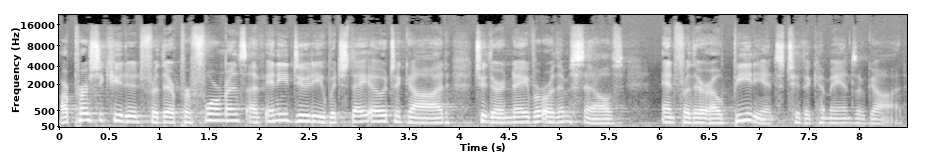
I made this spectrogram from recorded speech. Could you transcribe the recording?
are persecuted for their performance of any duty which they owe to God, to their neighbor, or themselves, and for their obedience to the commands of God.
